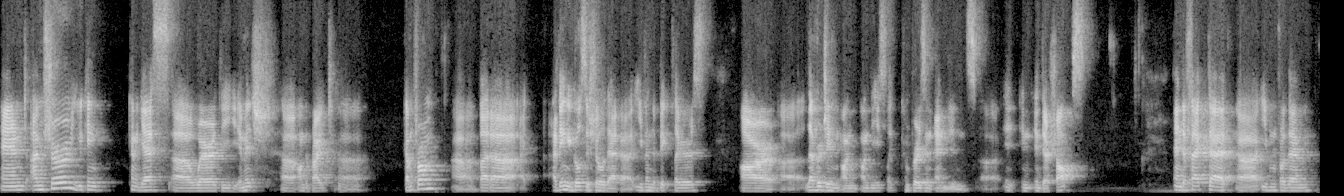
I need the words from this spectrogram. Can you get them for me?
and I'm sure you can kind of guess uh, where the image uh, on the right uh, comes from. Uh, but uh, I, I, think it goes to show that even the big players are leveraging on, on these like comparison engines in, in, in, their shops. And the fact that even for them,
